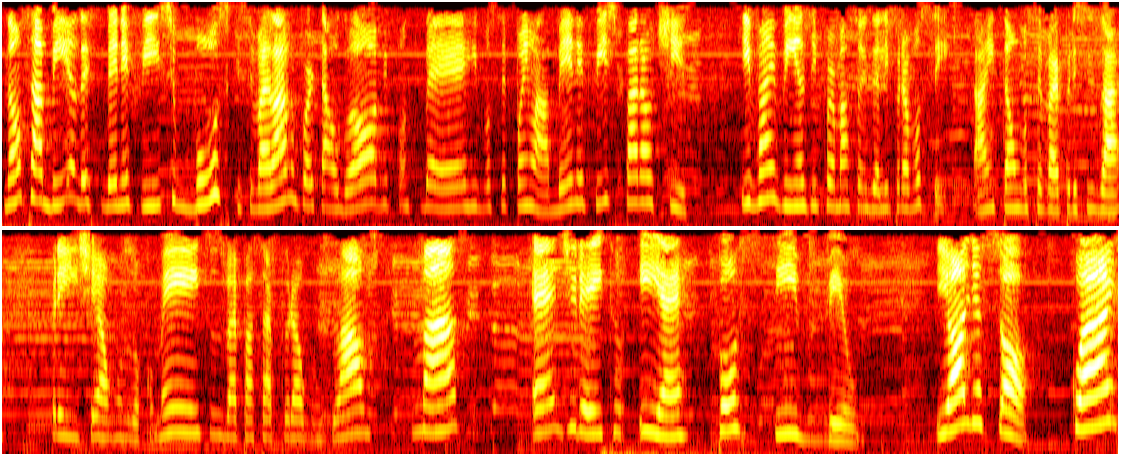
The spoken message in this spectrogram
não sabia desse benefício, busque, se vai lá no portal gov.br, você põe lá benefício para autistas e vai vir as informações ali para você, tá? Então você vai precisar preencher alguns documentos, vai passar por alguns laudos, mas é direito e é possível. E olha só, quais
